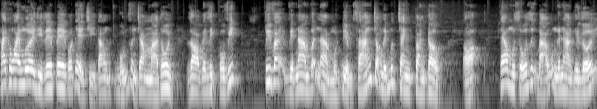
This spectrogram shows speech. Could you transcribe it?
2020 thì GDP có thể chỉ tăng 4% mà thôi do cái dịch Covid. Tuy vậy Việt Nam vẫn là một điểm sáng trong cái bức tranh toàn cầu. Đó. Theo một số dự báo của Ngân hàng Thế giới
